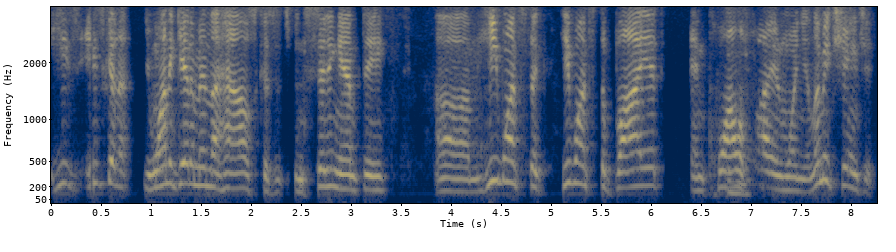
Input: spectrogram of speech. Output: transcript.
he's, he's gonna, you want to get him in the house because it's been sitting empty. Um, he wants to, he wants to buy it and qualify in one year. Let me change it.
